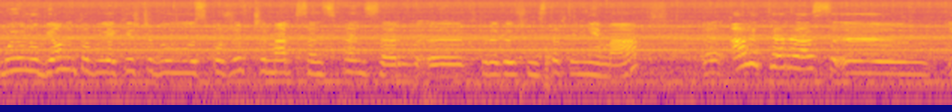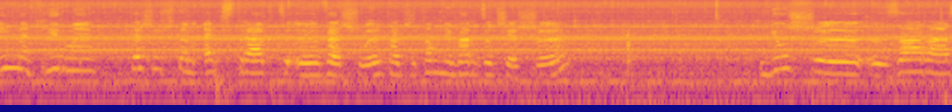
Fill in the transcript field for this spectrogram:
Mój ulubiony to był jak jeszcze był spożywczy Marks Spencer, y, którego już niestety nie ma. Y, ale teraz y, inne firmy też już w ten ekstrakt y, weszły, także to mnie bardzo cieszy. Już y, zaraz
